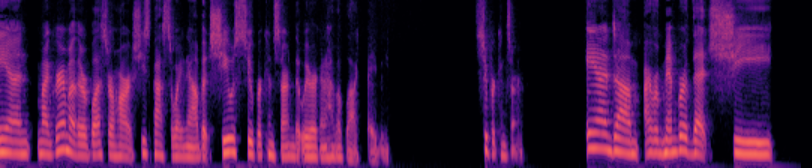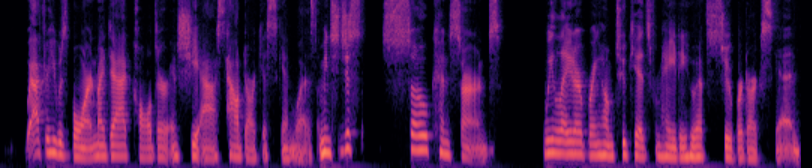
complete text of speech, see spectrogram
And my grandmother, bless her heart, she's passed away now, but she was super concerned that we were going to have a black baby. Super concerned. And um, I remember that she, after he was born, my dad called her and she asked how dark his skin was. I mean, she's just so concerned. We later bring home two kids from Haiti who have super dark skin.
